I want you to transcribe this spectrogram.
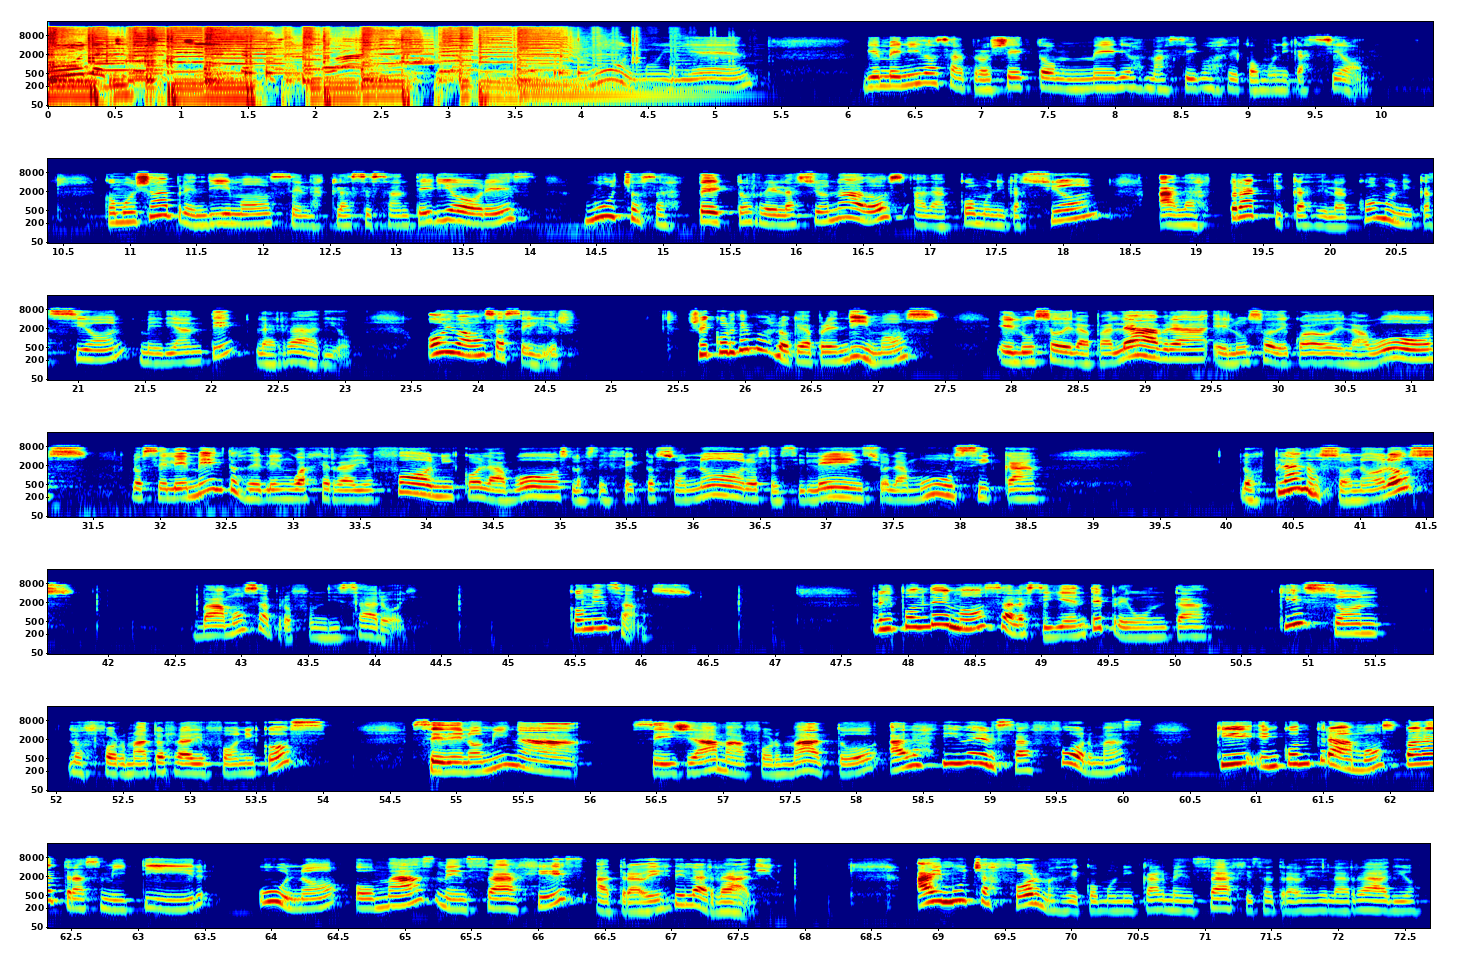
Hola chicos chicas, muy muy bien. Bienvenidos al proyecto Medios Masivos de Comunicación. Como ya aprendimos en las clases anteriores, muchos aspectos relacionados a la comunicación, a las prácticas de la comunicación mediante la radio. Hoy vamos a seguir. Recordemos lo que aprendimos el uso de la palabra, el uso adecuado de la voz, los elementos del lenguaje radiofónico, la voz, los efectos sonoros, el silencio, la música, los planos sonoros, vamos a profundizar hoy. Comenzamos. Respondemos a la siguiente pregunta. ¿Qué son los formatos radiofónicos? Se denomina se llama formato a las diversas formas que encontramos para transmitir uno o más mensajes a través de la radio. Hay muchas formas de comunicar mensajes a través de la radio.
